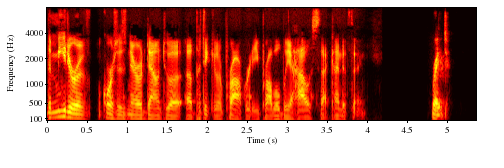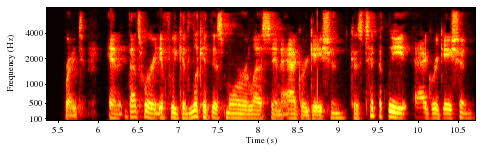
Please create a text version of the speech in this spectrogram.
The meter, of, of course, is narrowed down to a, a particular property, probably a house, that kind of thing. Right. Right. And that's where if we could look at this more or less in aggregation, because typically aggregation,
